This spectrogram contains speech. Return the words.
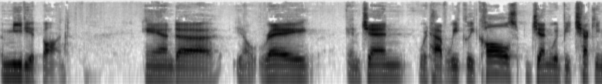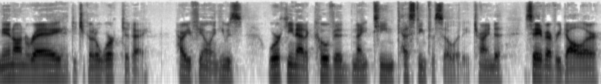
immediate bond. And uh, you know, Ray and Jen would have weekly calls. Jen would be checking in on Ray. Did you go to work today? How are you feeling? He was working at a COVID 19 testing facility, trying to save every dollar.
